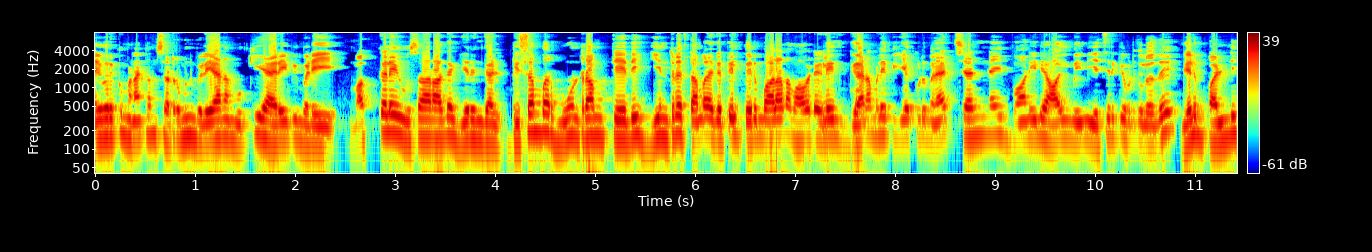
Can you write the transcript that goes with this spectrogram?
அனைவருக்கும் வணக்கம். சற்று முன் வெளியான முக்கிய அறிவின்படி மக்களை உஷாராக இருங்கள். டிசம்பர் மூன்றாம் தேதி இன்று தமிழகத்தில் பெரும்பாலான மாவட்டங்களில் கனமழை பெய்யக்கூடும் என சென்னை வானிலை ஆய்வு மையம் எச்சரிக்கை விடுத்துள்ளது மேலும் பள்ளி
